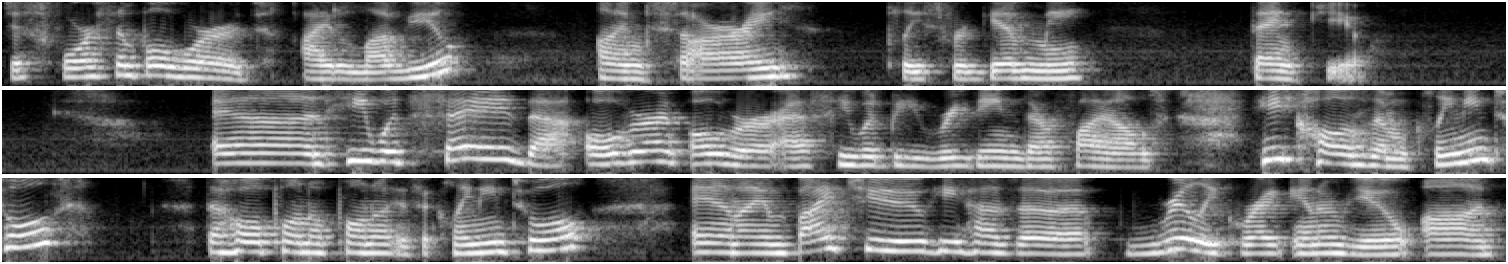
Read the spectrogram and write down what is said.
just four simple words I love you, I'm sorry, please forgive me, thank you. And he would say that over and over as he would be reading their files. He calls them cleaning tools. The Ho'oponopono is a cleaning tool. And I invite you, he has a really great interview on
